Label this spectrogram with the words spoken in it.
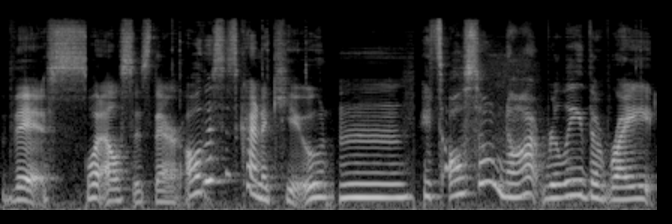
this. What else is there? Oh, this is kind of cute. Mm, it's also not really the right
